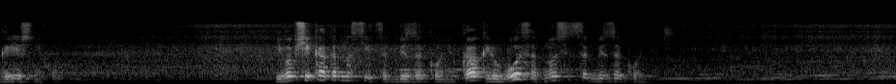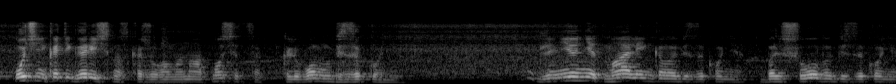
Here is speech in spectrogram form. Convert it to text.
грешнику? И вообще, как относиться к беззаконию? Как любовь относится к беззаконию? Очень категорично, скажу вам, она относится к любому беззаконию. Для нее нет маленького беззакония, большого беззакония.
